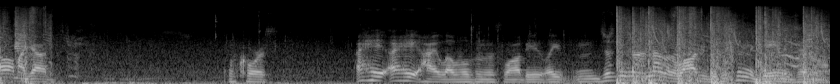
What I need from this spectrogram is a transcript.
Oh my god. Course. I hate I hate high levels in this lobby. Like just not not in the lobby, but just in the game in general.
